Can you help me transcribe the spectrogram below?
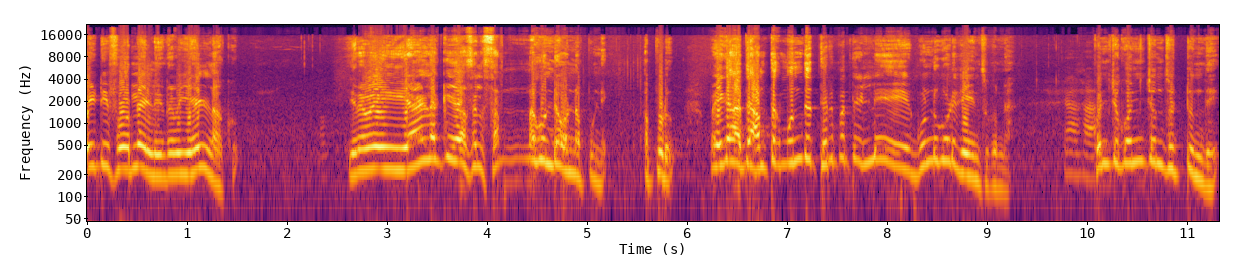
ఎయిటీ ఫోర్లో వెళ్ళి ఇరవై ఏళ్ళు నాకు. ఇరవై ఏళ్ళకి అసలు సన్నగా ఉండేవాడిని అప్పుడు అప్పుడు. పైగా అది అంతకుముందే తిరుపతి వెళ్ళి గుండు కూడా చేయించుకున్నా. కొంచెం కొంచెం చుట్టు ఉంది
